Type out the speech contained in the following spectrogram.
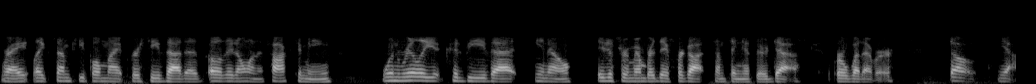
right? Like some people might perceive that as, oh, they don't want to talk to me, when really it could be that, you know, they just remembered they forgot something at their desk or whatever. So yeah,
